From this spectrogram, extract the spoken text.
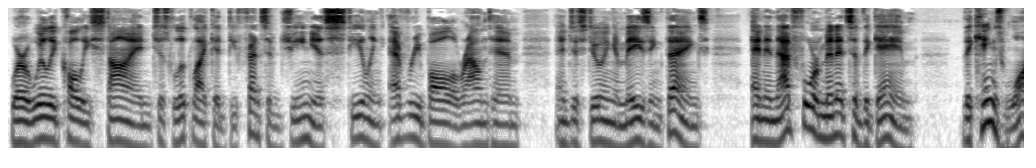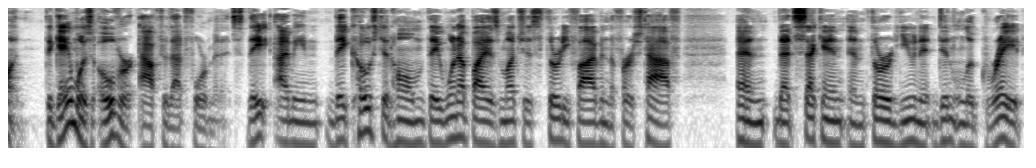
where Willie Cauley Stein just looked like a defensive genius, stealing every ball around him and just doing amazing things. And in that four minutes of the game, the Kings won the game was over after that four minutes. They, I mean, they coasted home. They went up by as much as 35 in the first half, and that second and third unit didn't look great.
